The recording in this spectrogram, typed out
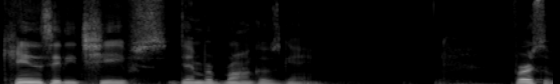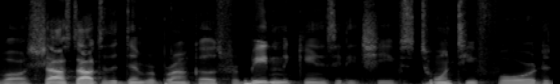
Kansas City Chiefs Denver Broncos game. First of all, shouts out to the Denver Broncos for beating the Kansas City Chiefs 24 to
